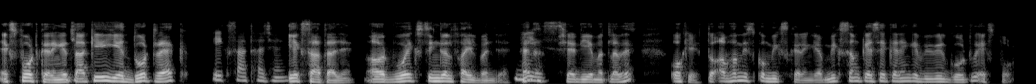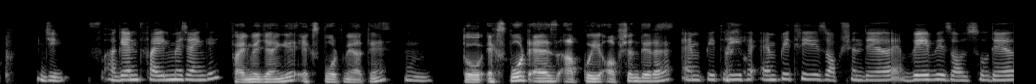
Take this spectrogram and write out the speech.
एक्सपोर्ट करेंगे। ताकि ये दो ट्रैक एक साथ आ जाएँ। एक साथ आ जाएँ और वो एक सिंगल फ़ाइल बन जाए है ना? शायद ये मतलब है। ओके तो अब हम इसको मिक्स करेंगे। अब मिक्स हम कैसे करेंगे? We will go to export जी। अगेन फ़ाइल में जाएँगे। फ़ाइल में जाएँगे एक्सपोर्ट में आते हैं। हम्म। तो एक्सपोर्ट एज आपको ये ऑप्शन दे रहा है? MP3 है MP3 is option there Wave is also there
